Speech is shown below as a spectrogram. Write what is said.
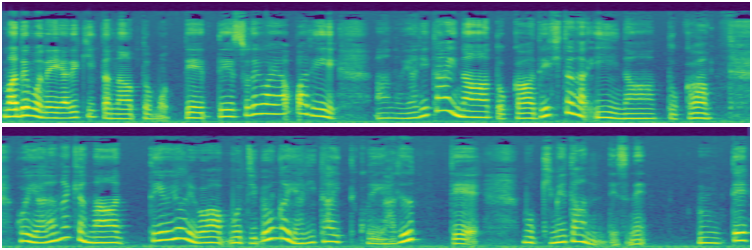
まあでもねやりきったなと思ってでそれはやっぱりあのやりたいなとかできたらいいなとかこれやらなきゃなっていうよりはもう自分がやりたいってこれやるってもう決めたんですね。うん、で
